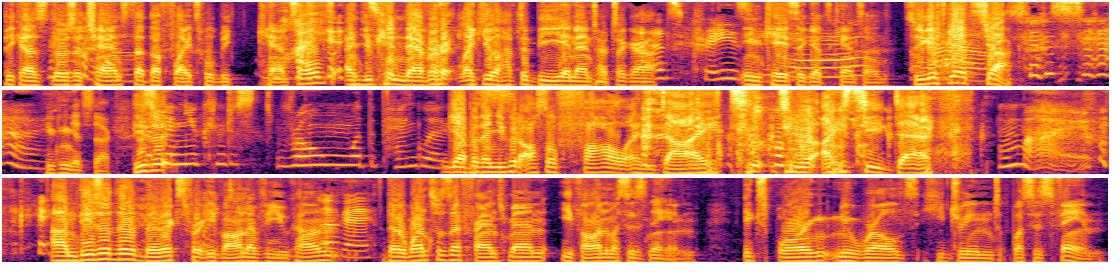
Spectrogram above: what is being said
because there's a chance that the flights will be canceled, and you can never like you'll have to be in Antarctica that's crazy. in case it gets canceled. So you can get stuck. so sad. You can get stuck. These but are then you can just roam with the penguins. yeah, but then you could also fall and die to, to your icy death. Oh my. Okay. Um, these are the lyrics for Yvon of Yukon. Okay. There once was a Frenchman, Yvon was his name. Exploring new worlds he dreamed was his fame.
